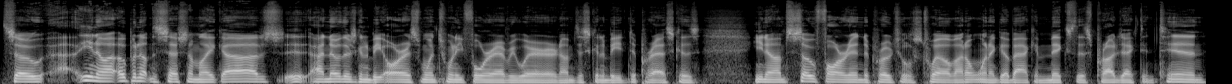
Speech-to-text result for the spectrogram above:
So, uh, you know, I open up the session. I'm like, uh, I, was, I know there's going to be RS 124 everywhere, and I'm just going to be depressed because, you know, I'm so far into Pro Tools 12. I don't want to go back and mix this project in 10.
